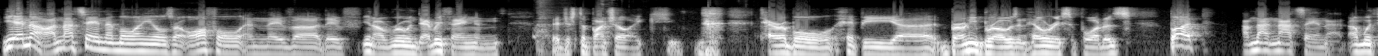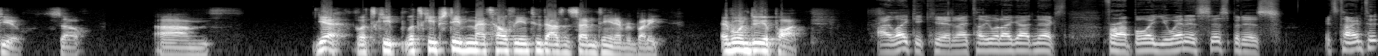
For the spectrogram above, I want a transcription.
Yeah, no, I'm not saying that millennials are awful and they've uh, they've you know ruined everything and they're just a bunch of like terrible hippie uh, Bernie Bros and Hillary supporters. But I'm not not saying that. I'm with you. So, um, yeah, let's keep let's keep Steven Matz healthy in 2017. Everybody, everyone, do your part. I like it, kid. And I tell you what I got next. For our boy Yoenis Cespedes, it's time to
